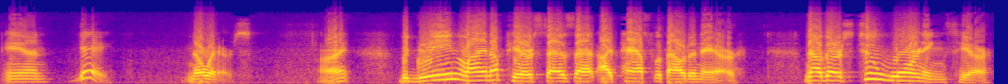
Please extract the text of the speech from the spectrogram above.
And yay, no errors. All right. The green line up here says that I passed without an error. Now there's two warnings here.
